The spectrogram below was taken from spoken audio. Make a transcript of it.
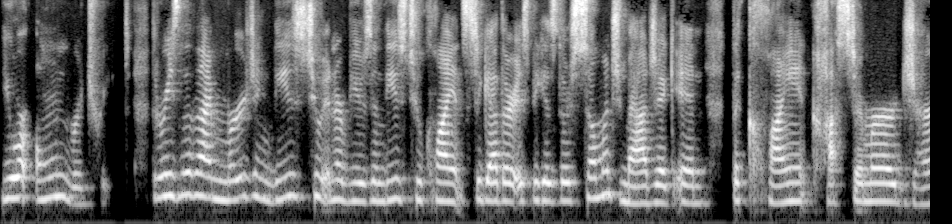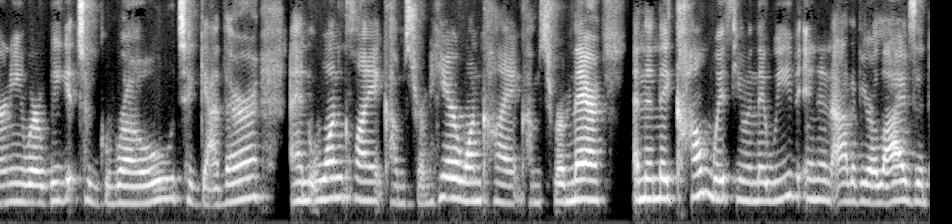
your own retreat. The reason that I'm merging these two interviews and these two clients together is because there's so much magic in the client customer journey where we get to grow together. And one client comes from here, one client comes from there, and then they come with you and they weave in and out of your lives. And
